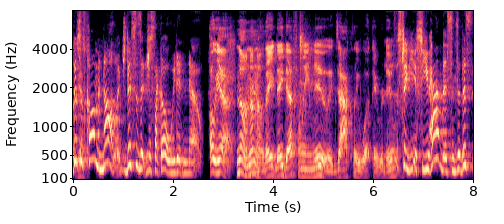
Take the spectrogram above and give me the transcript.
this is common knowledge. This isn't just like oh we didn't know. Oh yeah. No, no, no. They they definitely knew exactly what they were doing. so you, so you have this and so this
